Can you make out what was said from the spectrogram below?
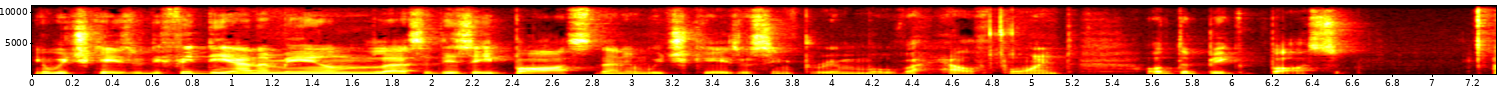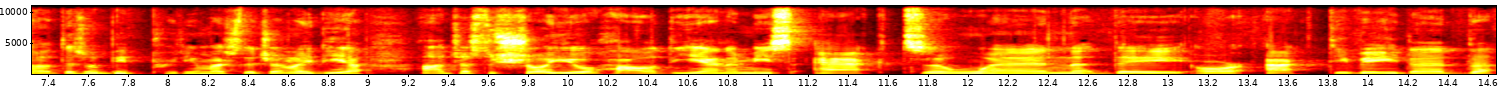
in which case you defeat the enemy unless it is a boss, then in which case you simply remove a health point of the big boss. Uh, this would be pretty much the general idea, uh, just to show you how the enemies act when they are activated.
